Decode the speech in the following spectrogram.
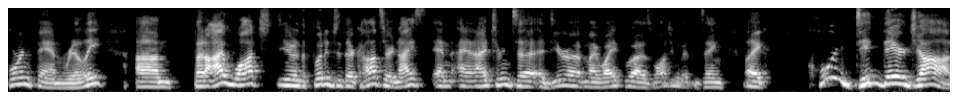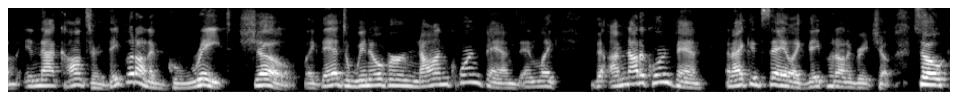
Korn fan really. Um, but I watched, you know, the footage of their concert and I, and, and I turned to Adira, my wife who I was watching with and saying like, Korn did their job in that concert. They put on a great show. Like they had to win over non-Korn fans. And like the, I'm not a Korn fan, and I could say like they put on a great show. So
